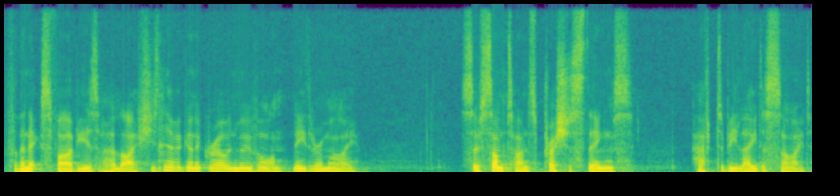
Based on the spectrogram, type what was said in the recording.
for the next five years of her life, she's never going to grow and move on. Neither am I. So sometimes precious things have to be laid aside.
